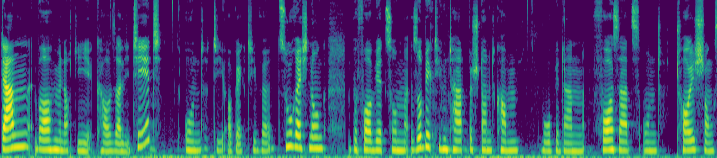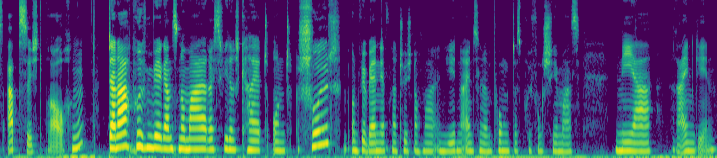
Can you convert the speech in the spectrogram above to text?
Dann brauchen wir noch die Kausalität und die objektive Zurechnung, bevor wir zum subjektiven Tatbestand kommen, wo wir dann Vorsatz und Täuschungsabsicht brauchen. Danach prüfen wir ganz normal Rechtswidrigkeit und Schuld und wir werden jetzt natürlich nochmal in jeden einzelnen Punkt des Prüfungsschemas näher reingehen.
